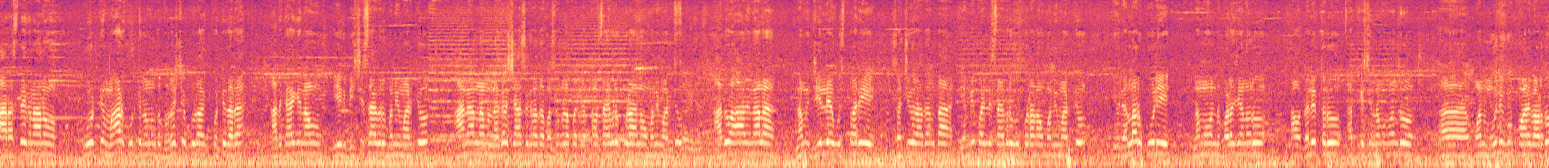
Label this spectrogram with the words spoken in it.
ಆ ರಸ್ತೆಗೆ ನಾನು ಪೂರ್ತಿ ಮಾಡಿಕೊಡ್ತೀನಿ ಅನ್ನೋಂಥ ಭರವಸೆ ಕೂಡ ಕೊಟ್ಟಿದ್ದಾರೆ. ಅದಕ್ಕಾಗಿ ನಾವು ಈಗ ಡಿ ಸಿ ಸಾಹೇಬರು ಮನವಿ ಮಾಡ್ತೀವಿ. ಆಮೇಲೆ ನಮ್ಮ ನಗರ ಶಾಸಕರಾದ ಬಸವಂಗಳಪ್ಪ ಜತ್ನಾಳ್ ಸಾಹೇಬರು ಕೂಡ ನಾವು ಮನವಿ ಮಾಡ್ತೀವಿ. ಅದು ಆದ್ಮೇಲೆ ನಮ್ಮ ಜಿಲ್ಲೆ ಉಸ್ತುವಾರಿ ಸಚಿವರಾದಂಥ ಎಂ ಬಿ ಪಾಟೀಲ್ ಸಾಹೇಬ್ರಿಗೂ ಕೂಡ ನಾವು ಮನವಿ ಮಾಡ್ತೀವಿ. ಇವರೆಲ್ಲರೂ ಕೂಡಿ ನಮ್ಮ ಒಂದು ಬಡ ಜನರು, ನಾವು ದಲಿತರು ಅದಕ್ಕೆ ನಮಗೊಂದು ಒಂದು ಮೂಲಿ ಗುಂಪು ಮಾಡಬಾರ್ದು.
